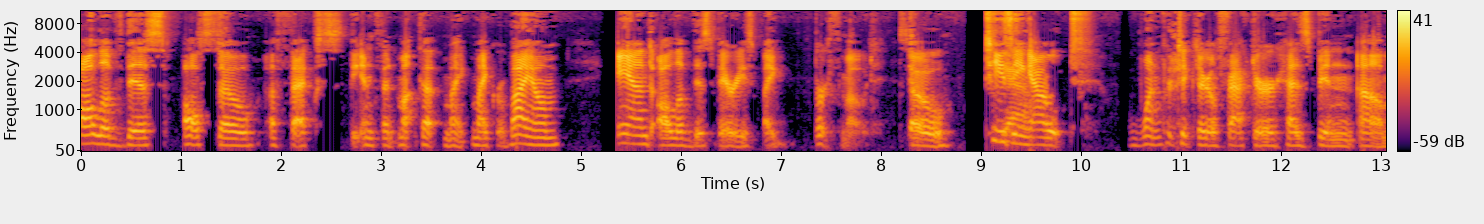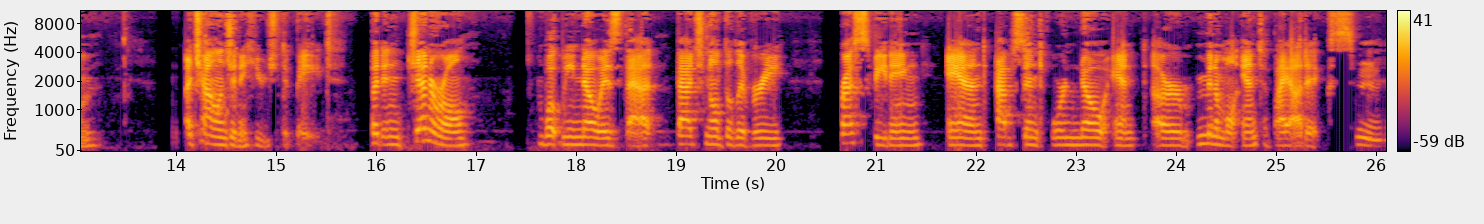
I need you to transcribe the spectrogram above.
All of this also affects the infant gut microbiome, and all of this varies by birth mode. So, teasing yeah. out one particular factor has been um, a challenge and a huge debate. But in general, what we know is that vaginal delivery, breastfeeding, and absent or no ant- or minimal antibiotics mm.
